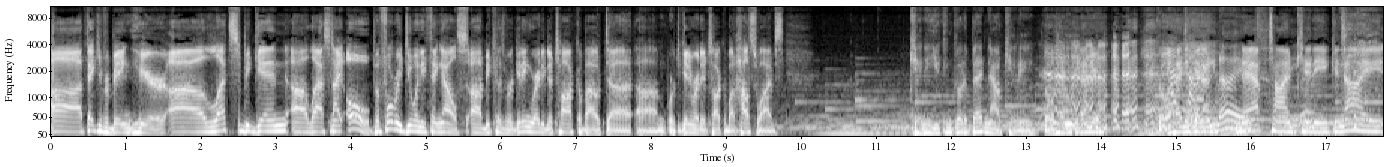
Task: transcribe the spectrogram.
Uh, thank you for being here. Uh, let's begin uh, last night. Oh, before we do anything else, uh, because we're getting ready to talk about uh, um, we're getting ready to talk about housewives. Kenny, you can go to bed now, Kenny. Go ahead and get on your. Go ahead and get on nap time, Kenny. Good night.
